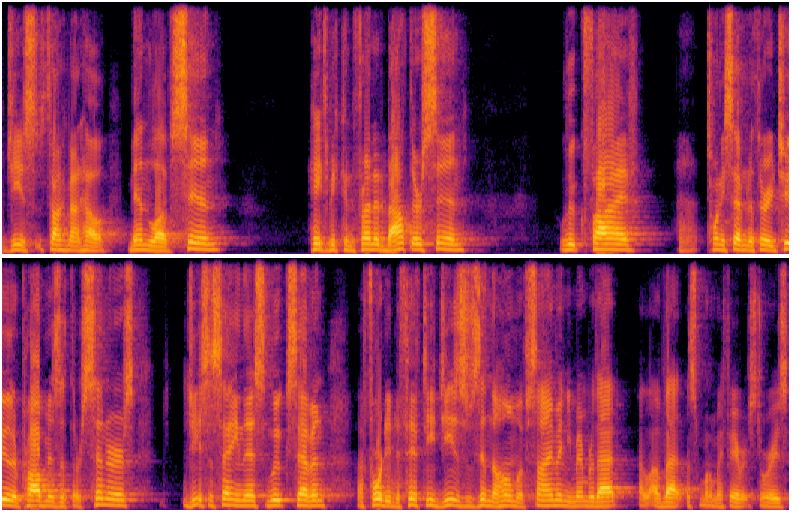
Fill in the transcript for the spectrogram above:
Jesus is talking about how men love sin, hate to be confronted about their sin. Luke 5, uh, 27 to 32, their problem is that they're sinners. Jesus is saying this, Luke 7, uh, 40 to 50. Jesus was in the home of Simon. You remember that? I love that. That's one of my favorite stories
